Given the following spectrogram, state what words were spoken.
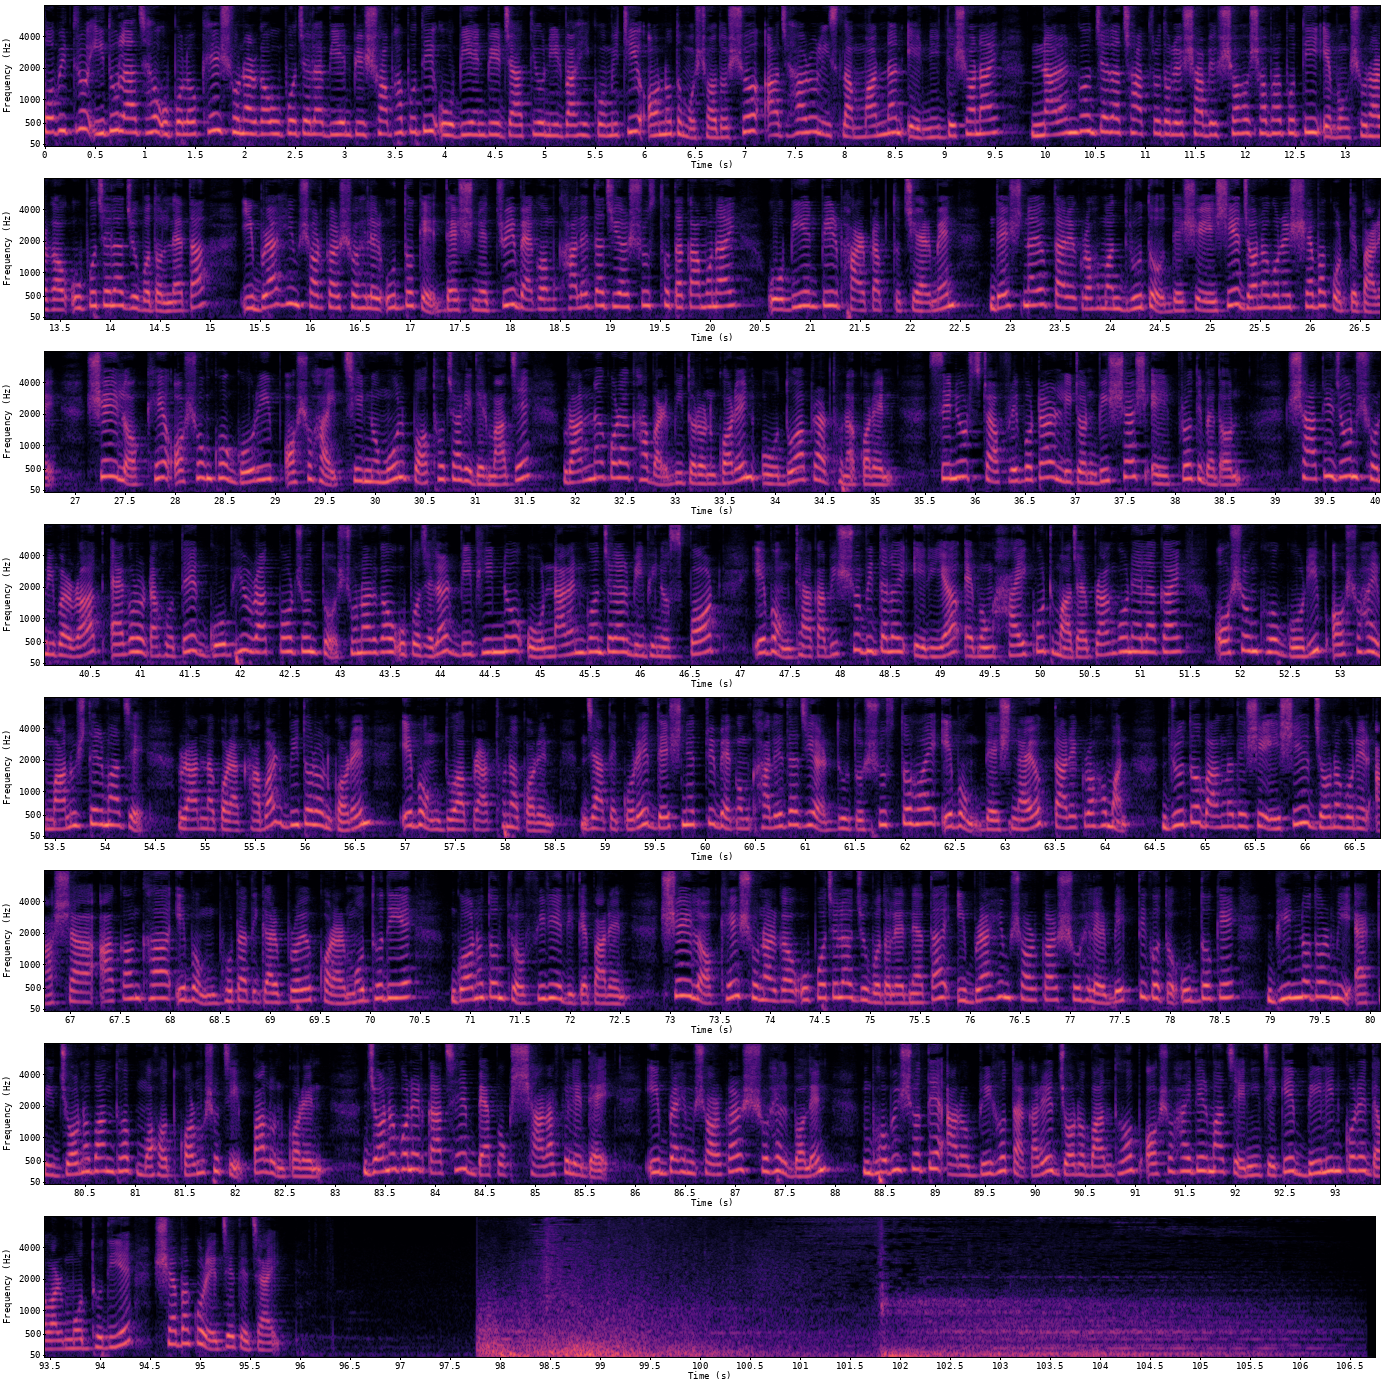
পবিত্র ঈদুল আজহা উপলক্ষে সোনারগাঁও উপজেলা বিএনপির সভাপতি ও বিএনপির জাতীয় নির্বাহী কমিটি অন্যতম সদস্য আজহারুল ইসলাম মান্নান এর নির্দেশনায় নারায়ণগঞ্জ জেলা ছাত্রদলের সাবেক সহসভাপতি এবং সোনারগাঁও উপজেলা যুবদল নেতা ইব্রাহিম সরকার সোহেলের উদ্যোগে দেশনেত্রী বেগম খালেদা জিয়ার সুস্থতা কামনায় ও বিএনপির ভারপ্রাপ্ত চেয়ারম্যান দেশনায়ক তারেক রহমান দ্রুত দেশে এসে জনগণের সেবা করতে পারে। সেই লক্ষ্যে অসংখ্য গরিব, অসহায়, ছিন্নমূল পথচারীদের মাঝে রান্না করা খাবার বিতরণ করেন ও দোয়া প্রার্থনা করেন। সিনিয়র স্টাফ রিপোর্টার লিটন বিশ্বাস এই প্রতিবেদন। সাতই জুন শনিবার রাত এগারোটা হতে গভীর রাত পর্যন্ত সোনারগাঁও উপজেলার বিভিন্ন ও নারায়ণগঞ্জ জেলার বিভিন্ন স্পট এবং ঢাকা বিশ্ববিদ্যালয় এরিয়া এবং হাইকোর্ট মাজার প্রাঙ্গণ এলাকায় অসংখ্য গরিব, অসহায় মানুষদের মাঝে রান্না করা খাবার বিতরণ করেন এবং দোয়া প্রার্থনা করেন, যাতে করে দেশনেত্রী বেগম খালেদা জিয়ার দ্রুত সুস্থ হয় এবং দেশনায়ক তারেক রহমান দ্রুত বাংলাদেশে এসে জনগণের আশা, আকাঙ্ক্ষা এবং ভোটাধিকার প্রয়োগ করার মধ্য দিয়ে গণতন্ত্র ফিরিয়ে দিতে পারেন। সেই লক্ষ্যে সোনারগাঁও উপজেলা যুবদলের নেতা ইব্রাহিম সরকার সোহেলের ব্যক্তিগত উদ্যোগে ভিন্নধর্মী একটি জনবান্ধব মহৎ কর্মসূচি পালন করেন। জনগণের কাছে ব্যাপক সাড়া ফেলে দেয়। ইব্রাহিম সরকার সোহেল বলেন, ভবিষ্যতে আরও বৃহৎ আকারে জনবান্ধব অসহায়দের মাঝে নিজেকে বিলীন করে দেওয়ার মধ্য দিয়ে সেবা করে যেতে চায়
